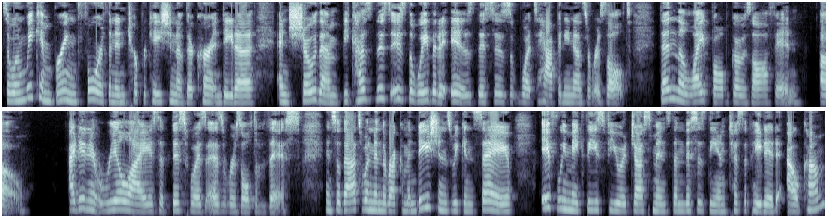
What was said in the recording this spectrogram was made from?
So when we can bring forth an interpretation of their current data and show them because this is the way that it is, this is what's happening as a result, then the light bulb goes off in, oh, I didn't realize that this was as a result of this. And so that's when in the recommendations we can say, if we make these few adjustments, then this is the anticipated outcome.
